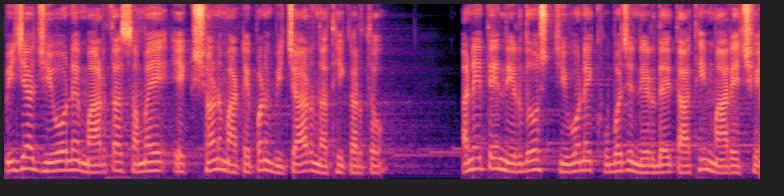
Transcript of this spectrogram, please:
બીજા જીવોને મારતા સમયે એક ક્ષણ માટે પણ વિચાર નથી કરતો. અને તે નિર્દોષ જીવોને ખૂબ જ નિર્દયતાથી મારે છે.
